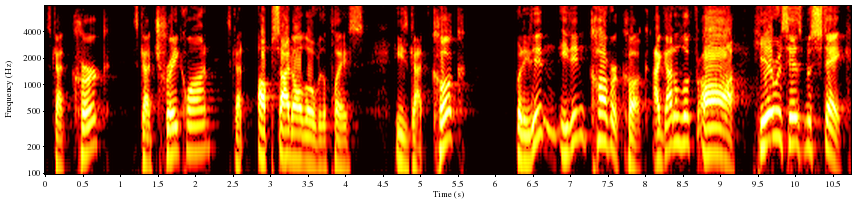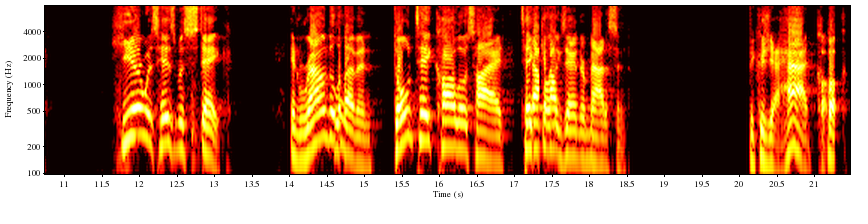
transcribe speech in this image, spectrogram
he's got Kirk, he's got Tre'Quan, he's got upside all over the place. He's got Cook, but he didn't he didn't cover Cook. I got to look for ah, here was his mistake. Here was his mistake. In round 11, don't take Carlos Hyde, take Alexander Mattison Because you had Cook.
